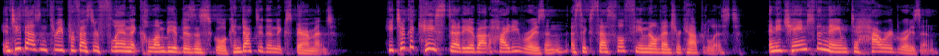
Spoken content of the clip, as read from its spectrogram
In 2003, Professor Flynn at Columbia Business School conducted an experiment. He took a case study about Heidi Roizen, a successful female venture capitalist, and he changed the name to Howard Roizen.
